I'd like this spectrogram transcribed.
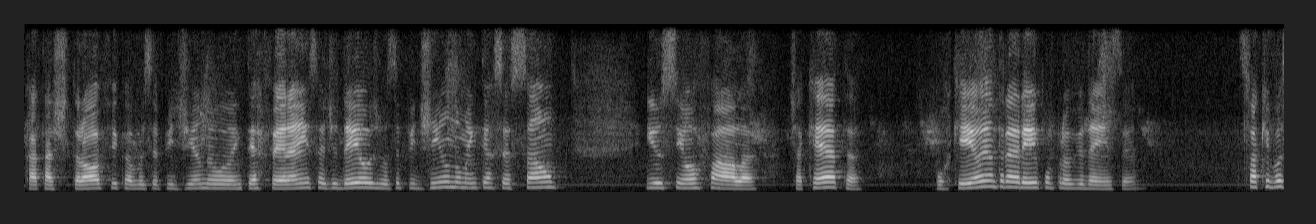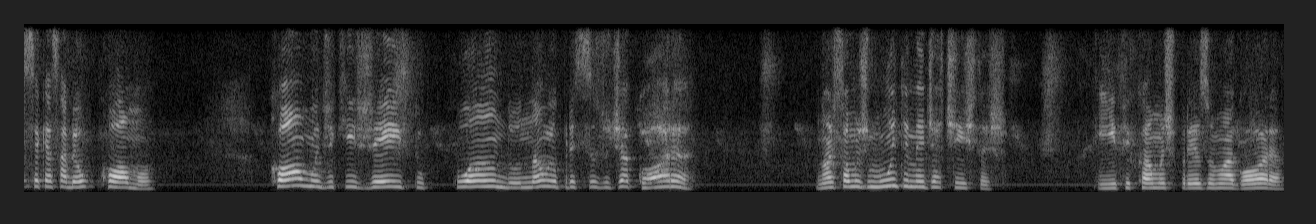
catastrófica, você pedindo interferência de Deus, você pedindo uma intercessão, e o Senhor fala: "Te aquieta, porque eu entrarei com providência". Só que você quer saber o como. Como, de que jeito, quando? Não, eu preciso de agora. Nós somos muito imediatistas e ficamos presos no agora.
